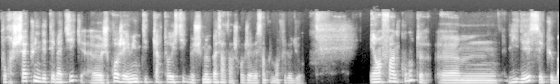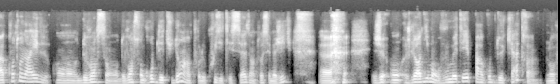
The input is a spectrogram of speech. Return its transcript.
pour chacune des thématiques. Euh, je crois que j'avais mis une petite caractéristique, mais je ne suis même pas certain. Je crois que j'avais simplement fait l'audio. Et en fin de compte, euh, l'idée, c'est que bah, quand on arrive en, devant, son, devant son groupe d'étudiants, hein, pour le coup, ils étaient 16, hein, toi, c'est magique, euh, je, leur dis, bon, vous mettez par groupe de 4, donc,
